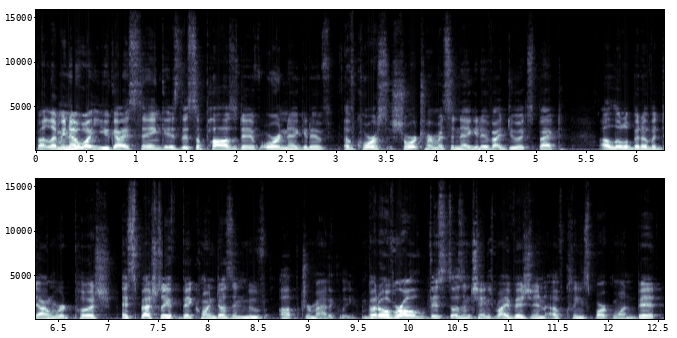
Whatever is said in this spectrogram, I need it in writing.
But let me know what you guys think. Is this a positive or a negative? Of course, short term it's a negative. I do expect a little bit of a downward push, especially if Bitcoin doesn't move up dramatically. But overall, this doesn't change my vision of CleanSpark one bit.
